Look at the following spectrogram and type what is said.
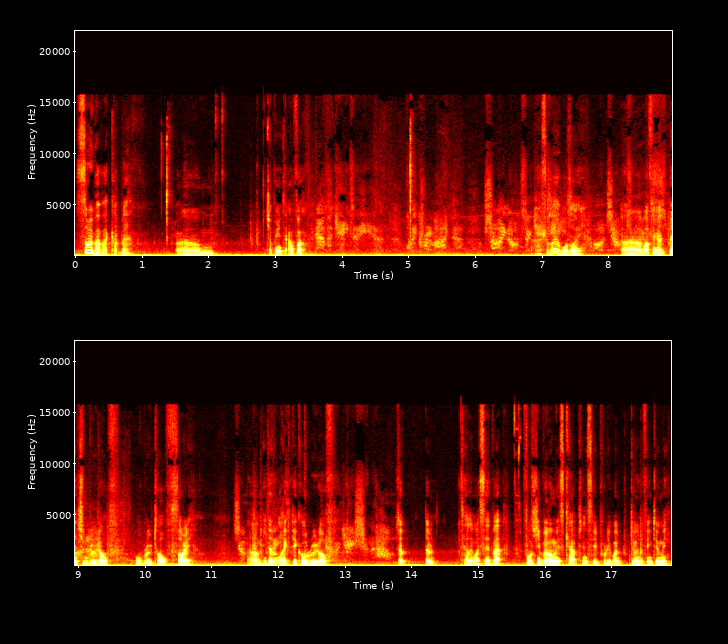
Sorry about that cut there. Um, jumping into Alpha. Uh, so where was I? Um, I think I mentioned Rudolph, or Rudolph, sorry. Um, he doesn't like to be called Rudolph. So don't tell him I said that. Fortunately, I'm his captain, so he probably won't do anything to me.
